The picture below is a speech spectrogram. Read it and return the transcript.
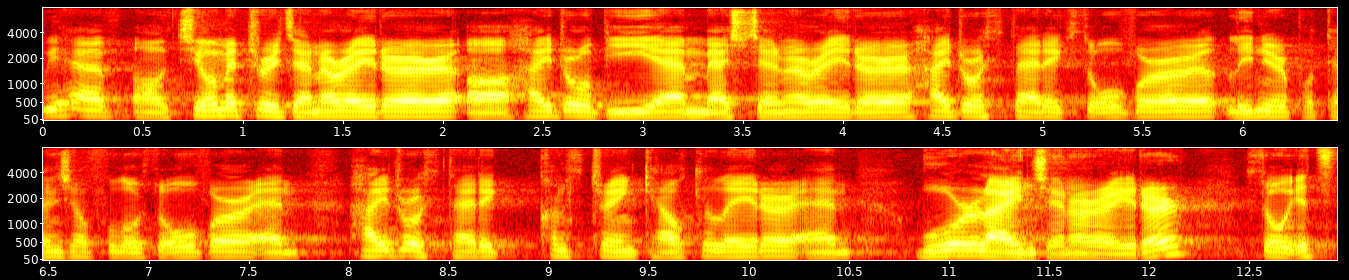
we have a geometry generator, a hydro BEM mesh generator, hydrostatic solver, linear potential flow solver, and hydrostatic constraint calculator, and Moore line generator. So it's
